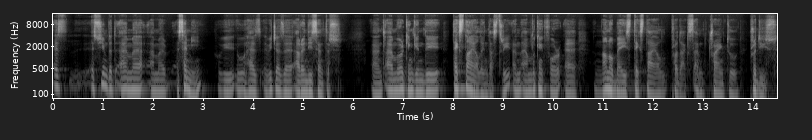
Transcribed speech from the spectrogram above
as assume that I'm a, I'm a SME who, who has which has a R&D center, and I'm working in the textile industry, and I'm looking for a nano-based textile products. I'm trying to produce.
